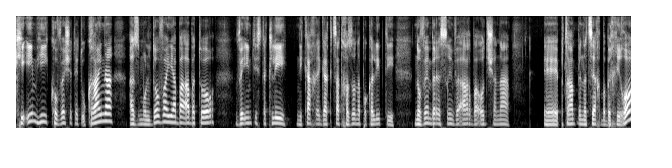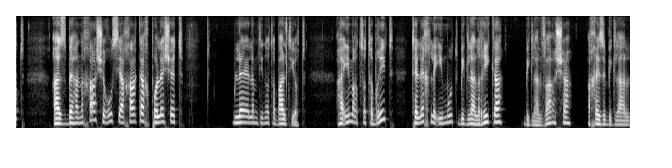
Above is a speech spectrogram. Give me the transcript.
כי אם היא כובשת את אוקראינה, אז מולדובה היא הבאה בתור, ואם תסתכלי, ניקח רגע קצת חזון אפוקליפטי, נובמבר 24, עוד שנה, אה, טראמפ מנצח בבחירות, אז בהנחה שרוסיה אחר כך פולשת למדינות הבלטיות, האם ארצות הברית תלך לעימות בגלל ריקה, בגלל ורשה, אחרי זה בגלל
